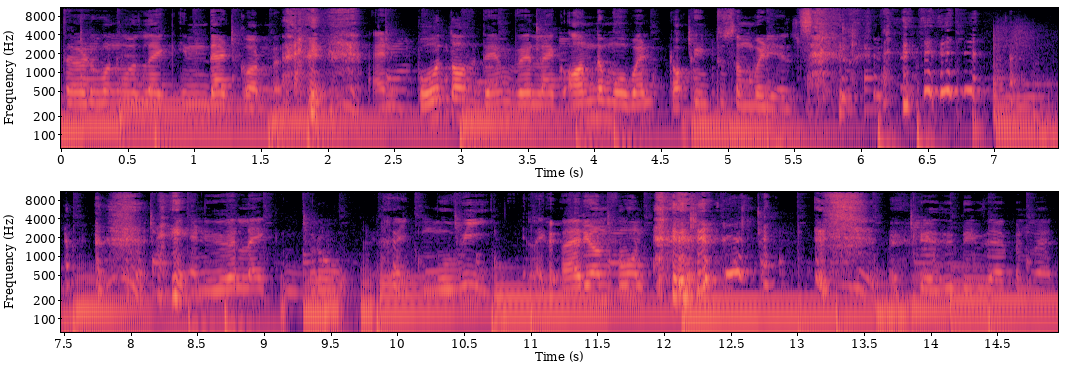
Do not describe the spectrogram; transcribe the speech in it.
third one was like in that corner and both of them were like on the mobile talking to somebody else and we were like bro like movie like why are you on phone crazy things happen man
